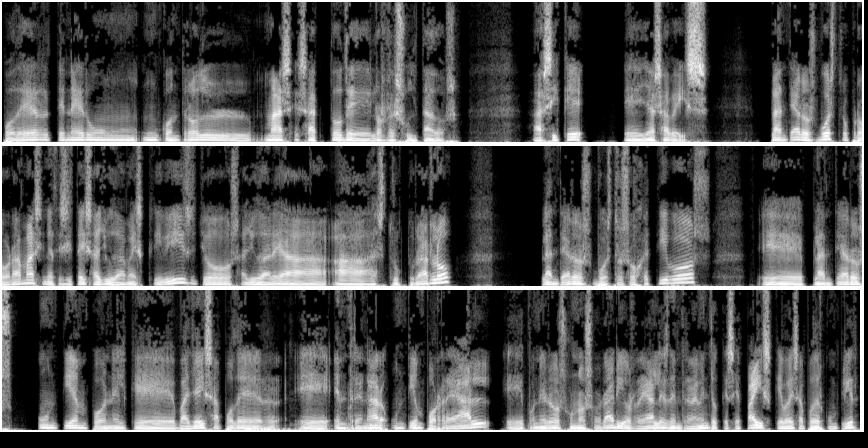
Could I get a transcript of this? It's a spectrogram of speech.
poder tener un, un, control más exacto de los resultados. Así que ya sabéis, plantearos vuestro programa, si necesitáis ayuda me escribís, yo os ayudaré a, estructurarlo, plantearos vuestros objetivos, eh, plantearos un tiempo en el que vayáis a poder eh, entrenar un tiempo real, eh, poneros unos horarios reales de entrenamiento que sepáis que vais a poder cumplir.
